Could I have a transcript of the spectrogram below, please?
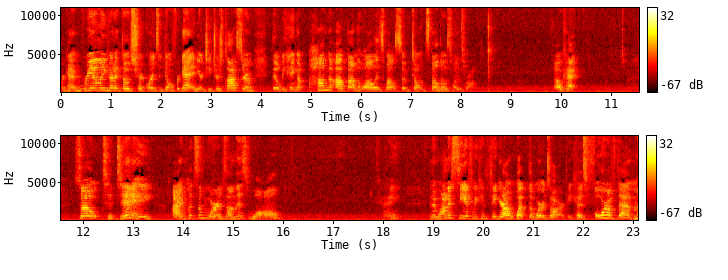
We're getting really good at those trick words. And don't forget, in your teacher's classroom, they'll be hang up, hung up on the wall as well. So don't spell those ones wrong. Okay. So today, I put some words on this wall. And I want to see if we can figure out what the words are because four of them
